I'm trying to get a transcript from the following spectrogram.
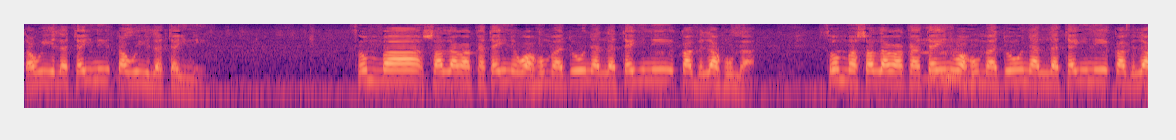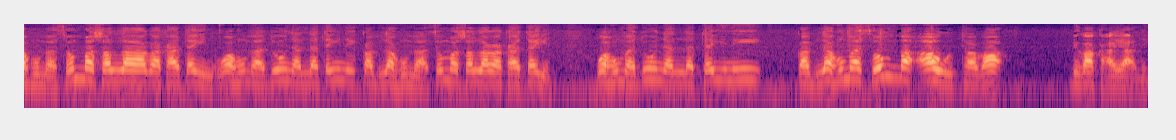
طويلتين طويلتين. ثم صلى ركعتين وهما دون اللتين قبلهما. ثم صلى ركعتين وهما دون اللتين قبلهما. ثم صلى ركعتين وهما دون اللتين قبلهما. ثم صلى ركعتين وهما دون اللتين قبلهما. ثم أوتر بركعة يعني.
